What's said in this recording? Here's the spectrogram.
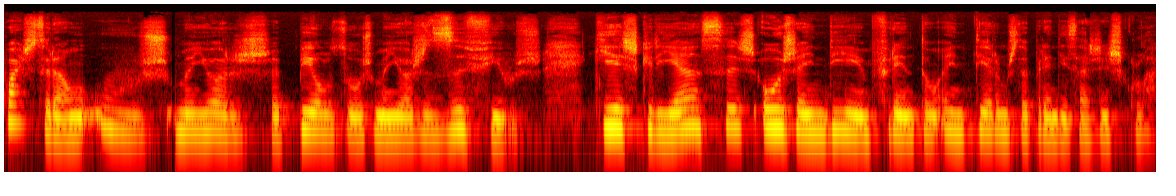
Quais serão os maiores apelos ou os maiores desafios que as crianças hoje em dia enfrentam em termos de aprendizagem escolar?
